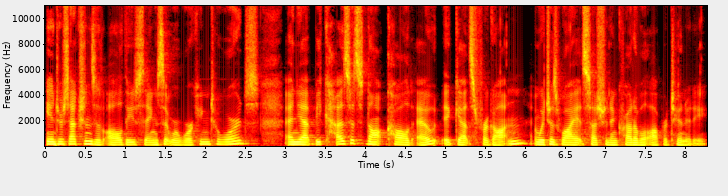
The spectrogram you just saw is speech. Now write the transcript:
intersections of all these things that we're working towards. And yet, because it's not called out, it gets forgotten, which is why it's such an incredible opportunity.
